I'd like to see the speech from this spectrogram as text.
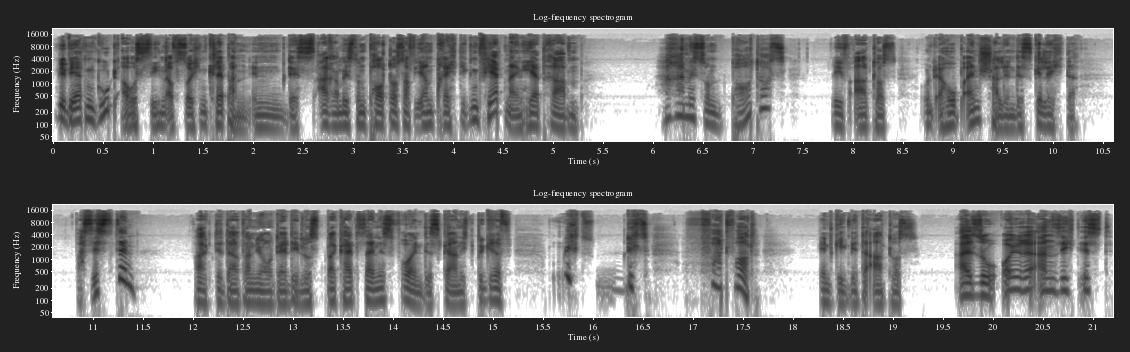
Wir werden gut aussehen auf solchen Kleppern, indes Aramis und Porthos auf ihren prächtigen Pferden einhertraben. »Aramis und Porthos?« rief Athos und erhob ein schallendes Gelächter. »Was ist denn?« fragte D'Artagnan, der die Lustbarkeit seines Freundes gar nicht begriff. »Nichts, nichts, fort, fort«, entgegnete Athos. »Also eure Ansicht ist,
